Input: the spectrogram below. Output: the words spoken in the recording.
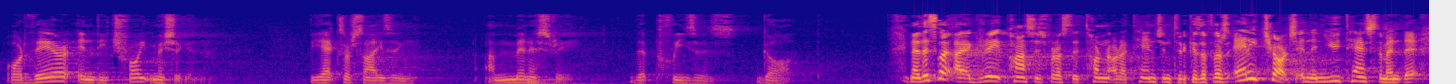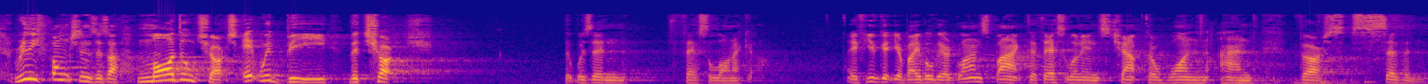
or there in Detroit, Michigan, be exercising a ministry that pleases God. Now this is a great passage for us to turn our attention to because if there's any church in the New Testament that really functions as a model church, it would be the church that was in Thessalonica. If you've got your Bible there, glance back to Thessalonians chapter 1 and verse 7.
